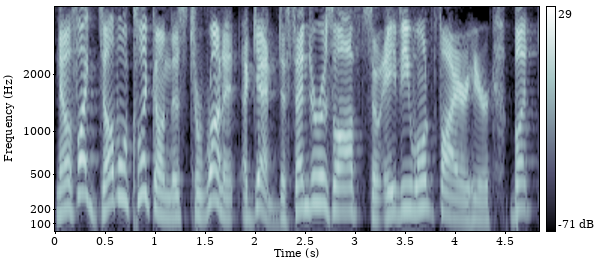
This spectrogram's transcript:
Now, if I double click on this to run it, again, Defender is off, so AV won't fire here, but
